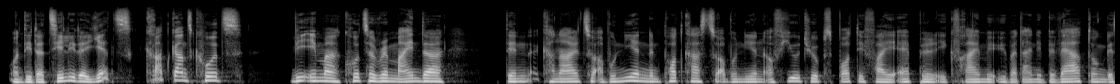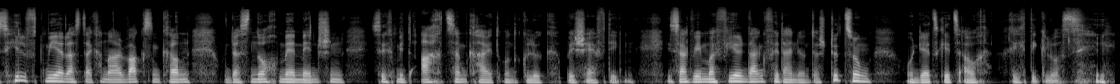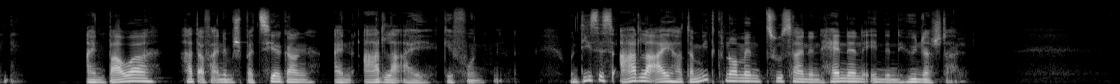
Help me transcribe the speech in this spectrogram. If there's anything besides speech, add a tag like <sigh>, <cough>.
Und die erzähle ich dir jetzt gerade ganz kurz, wie immer, kurzer Reminder, den Kanal zu abonnieren, den Podcast zu abonnieren auf YouTube, Spotify, Apple. Ich freue mich über deine Bewertung. Das hilft mir, dass der Kanal wachsen kann und dass noch mehr Menschen sich mit Achtsamkeit und Glück beschäftigen. Ich sage wie immer vielen Dank für deine Unterstützung und jetzt geht's auch richtig los. <laughs> ein Bauer hat auf einem Spaziergang ein Adlerei gefunden. Und dieses Adlerei hat er mitgenommen zu seinen Hennen in den Hühnerstall.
